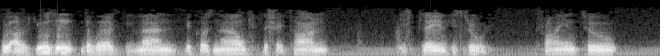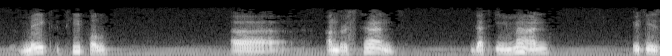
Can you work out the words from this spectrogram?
We are using the word Iman because now the shaitan is playing his role, trying to make the people uh, understand that Iman it is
